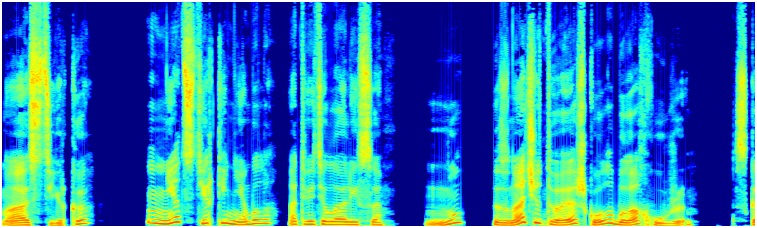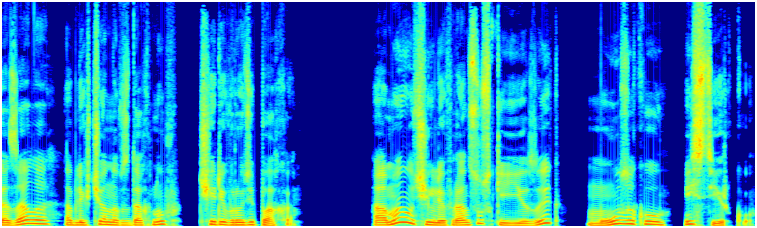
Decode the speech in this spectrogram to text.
«А стирка?» «Нет, стирки не было», — ответила Алиса. «Ну, значит, твоя школа была хуже», — сказала, облегченно вздохнув, Черри вроде паха. «А мы учили французский язык, музыку и стирку».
